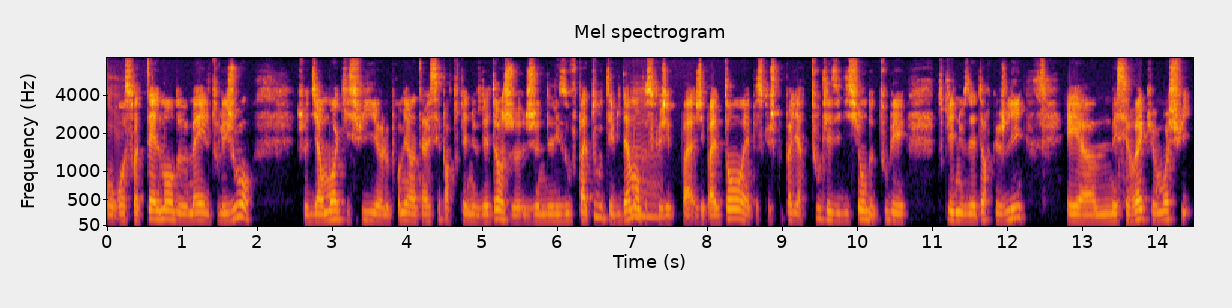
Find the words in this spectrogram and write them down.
on reçoit tellement de mails tous les jours je veux dire, moi qui suis euh, le premier intéressé par toutes les newsletters, je, je ne les ouvre pas toutes, évidemment, parce que mmh. j'ai pas, j'ai pas le temps et parce que je peux pas lire toutes les éditions de tous les, toutes les newsletters que je lis. Et, euh, mais c'est vrai que moi, je suis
